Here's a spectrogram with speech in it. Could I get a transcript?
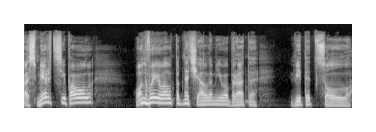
По смерти Паоло он воевал под началом его брата Витецолло.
